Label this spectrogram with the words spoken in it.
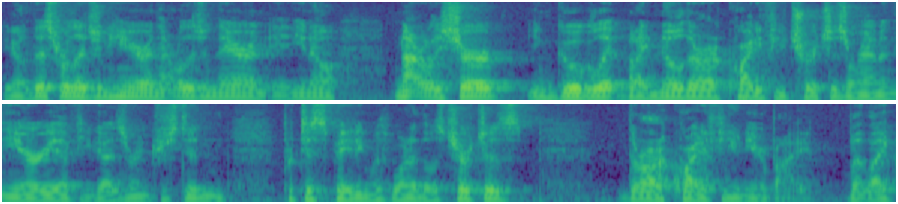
you know this religion here and that religion there, and, and you know. I'm not really sure. You can Google it, but I know there are quite a few churches around in the area. If you guys are interested in participating with one of those churches, there are quite a few nearby. But like,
